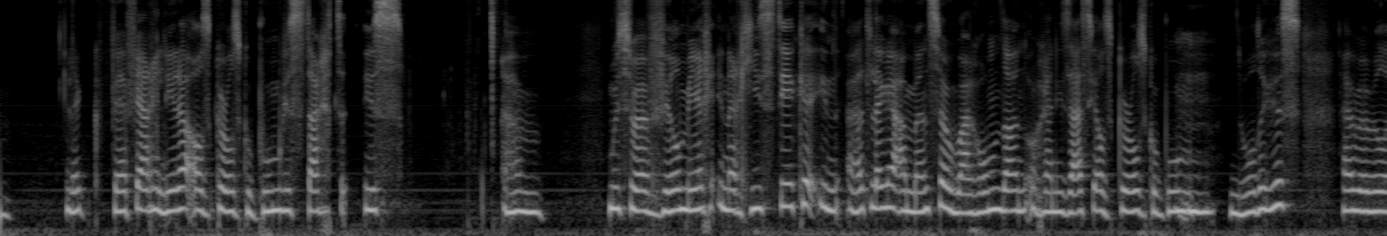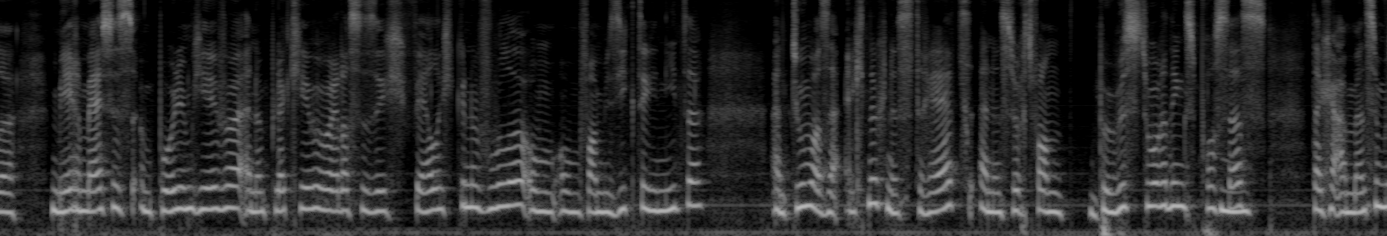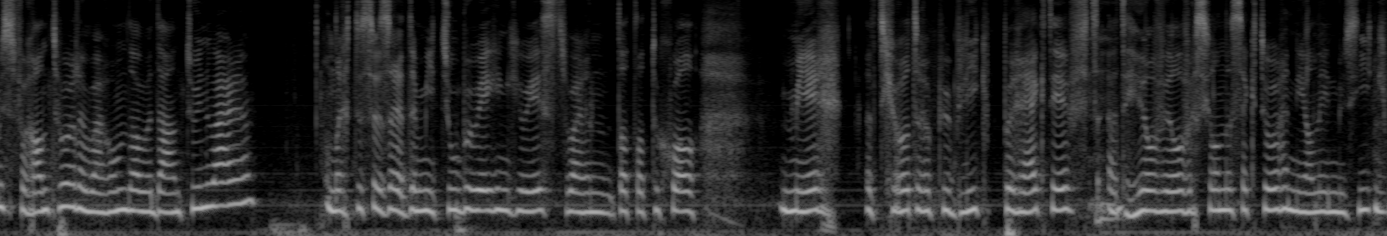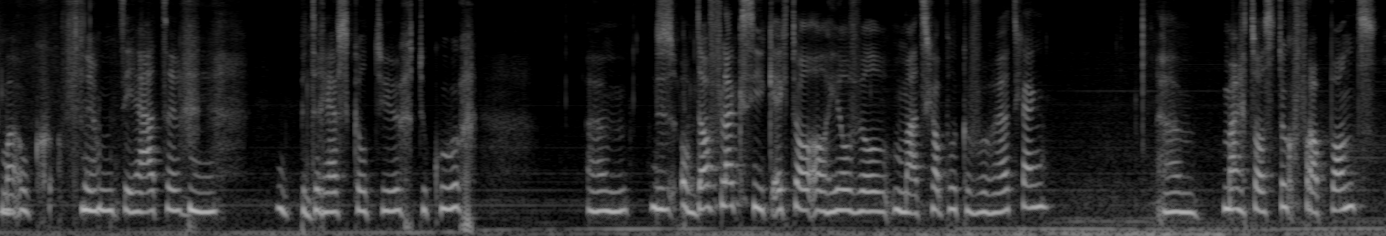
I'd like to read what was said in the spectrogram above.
like vijf jaar geleden, als Girls Go Boom gestart is, ehm, moesten we veel meer energie steken in uitleggen aan mensen waarom dat een organisatie als Girls Go Boom Mhm. nodig is. We willen meer meisjes een podium geven en een plek geven waar dat ze zich veilig kunnen voelen om, om van muziek te genieten. En toen was dat echt nog een strijd en een soort van bewustwordingsproces. Dat je aan mensen moest verantwoorden waarom dat we dat aan het doen waren. Ondertussen is er de MeToo-beweging geweest, waarin dat, dat toch wel meer het grotere publiek bereikt heeft uit heel veel verschillende sectoren. Niet alleen muziek, maar ook film, theater, Mhm. bedrijfscultuur, toekoer. Ehm, dus op dat vlak zie ik echt wel al heel veel maatschappelijke vooruitgang. Ehm, maar het was toch frappant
